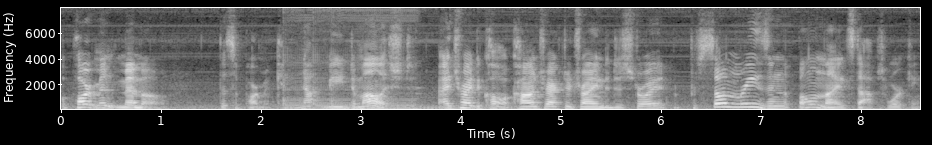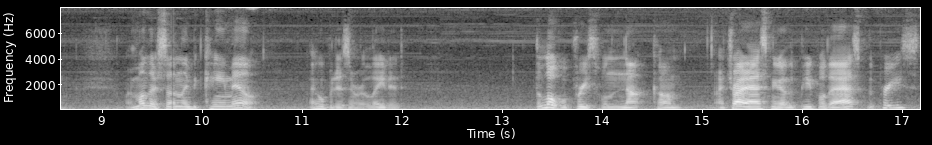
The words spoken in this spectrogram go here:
Apartment memo. This apartment cannot be demolished. I tried to call a contractor trying to destroy it, but for some reason the phone line stops working. My mother suddenly became ill. I hope it isn't related. The local priest will not come. I tried asking other people to ask the priest,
